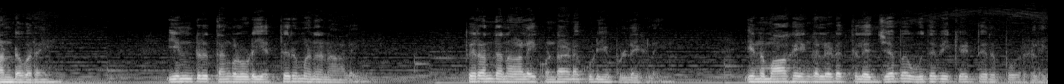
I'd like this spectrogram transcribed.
ஆண்டவரே இன்று தங்களுடைய திருமண நாளை பிறந்த நாளை கொண்டாடக்கூடிய பிள்ளைகளை இன்னுமாக எங்களிடத்தில் ஜெப உதவி கேட்டு இருப்பவர்களை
